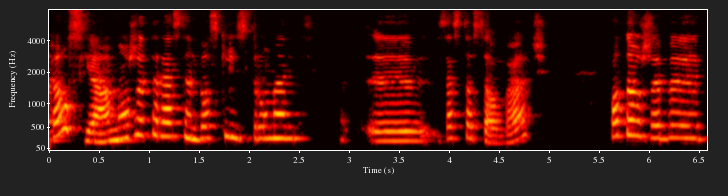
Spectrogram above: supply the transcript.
Rosja może teraz ten boski instrument y, zastosować po to, żeby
